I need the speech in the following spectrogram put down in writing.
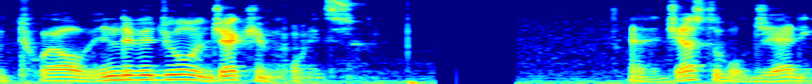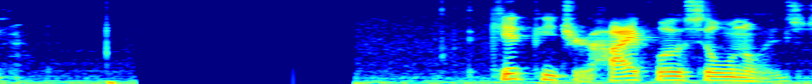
with 12 individual injection points and adjustable jetting The kit featured high flow solenoids.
